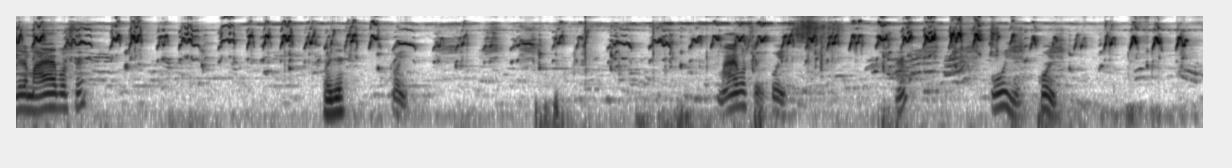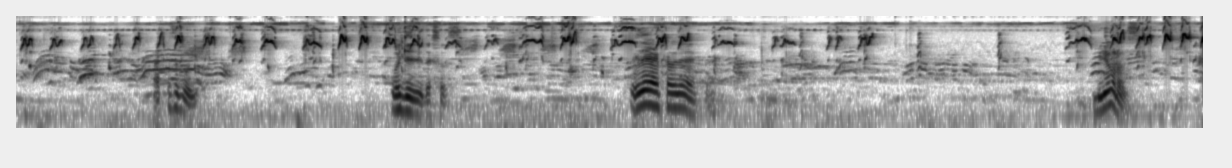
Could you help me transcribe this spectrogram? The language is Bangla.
যে মায়া পড়ছে। ওই যে। কই? মায়া পড়ছে? কই? হ্যাঁ? ওই যে কই? আসতেছে কই? ওই যে যে দেখছ? এই যে একটা ওই যে একটা। ভিডিও করো?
